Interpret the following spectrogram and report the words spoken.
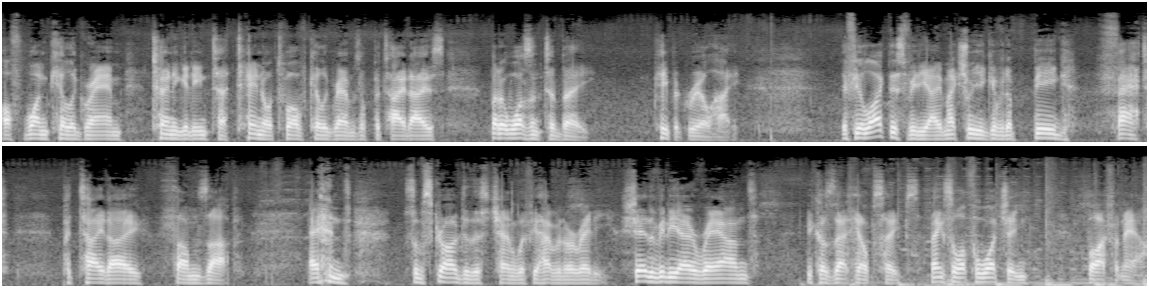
off one kilogram, turning it into 10 or 12 kilograms of potatoes, but it wasn't to be. Keep it real, hey. If you like this video, make sure you give it a big, fat potato thumbs up. And subscribe to this channel if you haven't already. Share the video around because that helps heaps. Thanks a lot for watching. Bye for now.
